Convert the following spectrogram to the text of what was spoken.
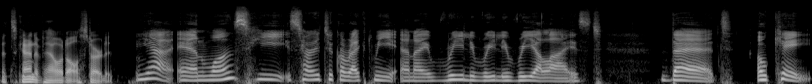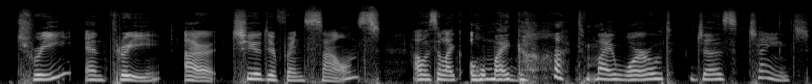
that's kind of how it all started. Yeah, and once he started to correct me, and I really, really realized that, okay, three and three are two different sounds, I was like, oh my God, my world just changed.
